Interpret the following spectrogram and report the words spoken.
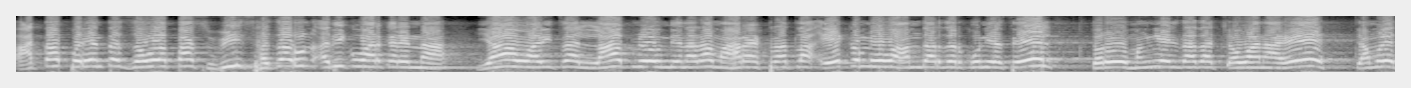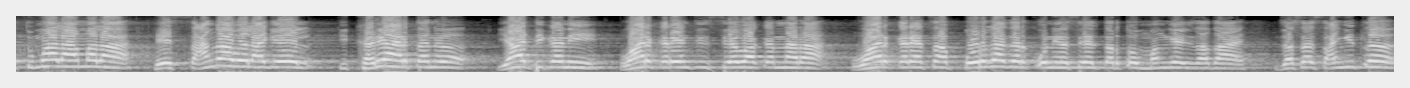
आतापर्यंत जवळपास वीस हजारहून अधिक वारकऱ्यांना या वारीचा लाभ मिळवून देणारा महाराष्ट्रातला एकमेव आमदार जर कोणी असेल तर मंगेश दादा चव्हाण आहे. त्यामुळे तुम्हाला आम्हाला हे सांगावं लागेल की खऱ्या अर्थानं या ठिकाणी वारकऱ्यांची सेवा करणारा वारकऱ्याचा पोरगा जर कोणी असेल तर तो मंगेश दादा आहे. जसं सांगितलं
